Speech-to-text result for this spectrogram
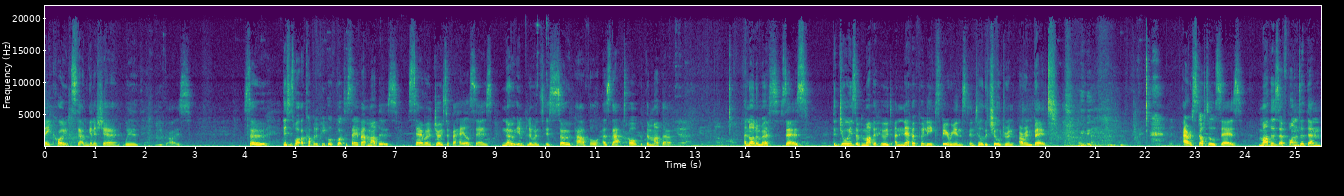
Day quotes that I'm going to share with you guys. So, this is what a couple of people have got to say about mothers. Sarah Josepha Hale says, No influence is so powerful as that of the mother. Anonymous says, The joys of motherhood are never fully experienced until the children are in bed. Aristotle says, Mothers are fonder than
